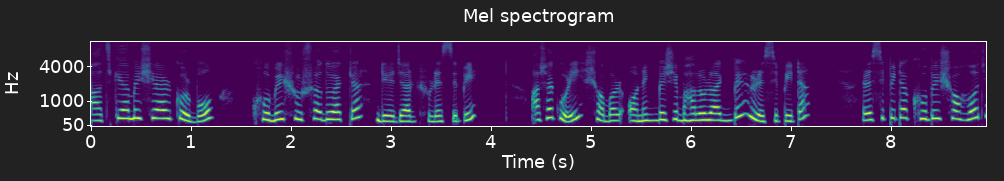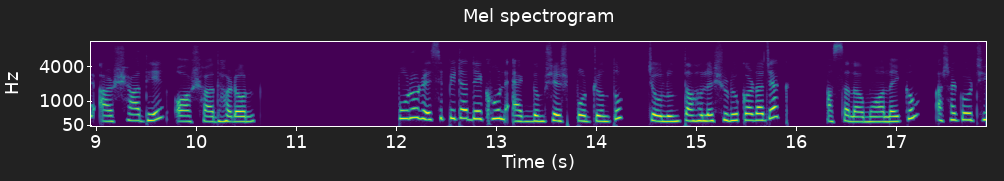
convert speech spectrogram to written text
আজকে আমি শেয়ার করব খুবই সুস্বাদু একটা ডেজার্ট রেসিপি আশা করি সবার অনেক বেশি ভালো লাগবে রেসিপিটা রেসিপিটা খুবই সহজ আর স্বাদে অসাধারণ। পুরো রেসিপিটা দেখুন একদম শেষ পর্যন্ত। চলুন তাহলে শুরু করা যাক। আসসালামু আলাইকুম। আশা করছি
